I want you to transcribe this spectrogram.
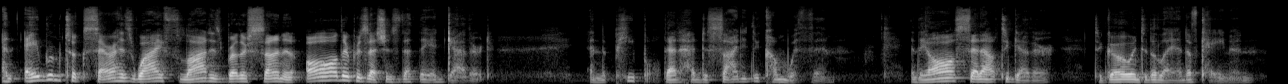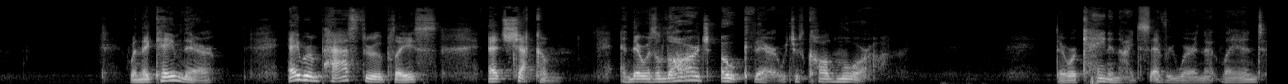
And Abram took Sarah his wife, Lot his brother's son, and all their possessions that they had gathered, and the people that had decided to come with them. And they all set out together to go into the land of Canaan. When they came there, Abram passed through the place at Shechem, and there was a large oak there, which was called Moreh. There were Canaanites everywhere in that land.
